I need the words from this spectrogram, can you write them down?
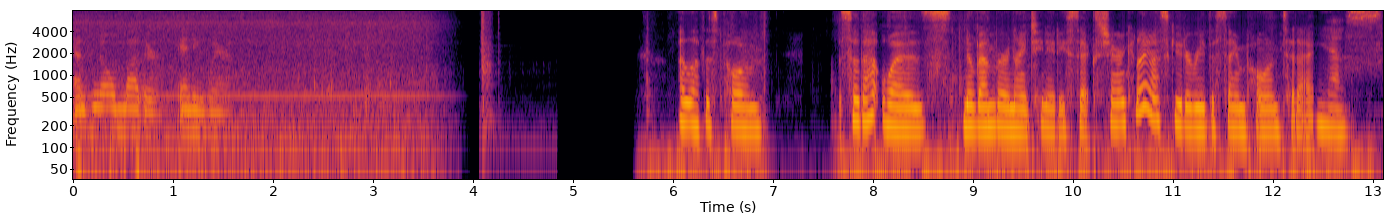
and no mother anywhere. I love this poem. So that was November 1986. Sharon, can I ask you to read the same poem today? Yes.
